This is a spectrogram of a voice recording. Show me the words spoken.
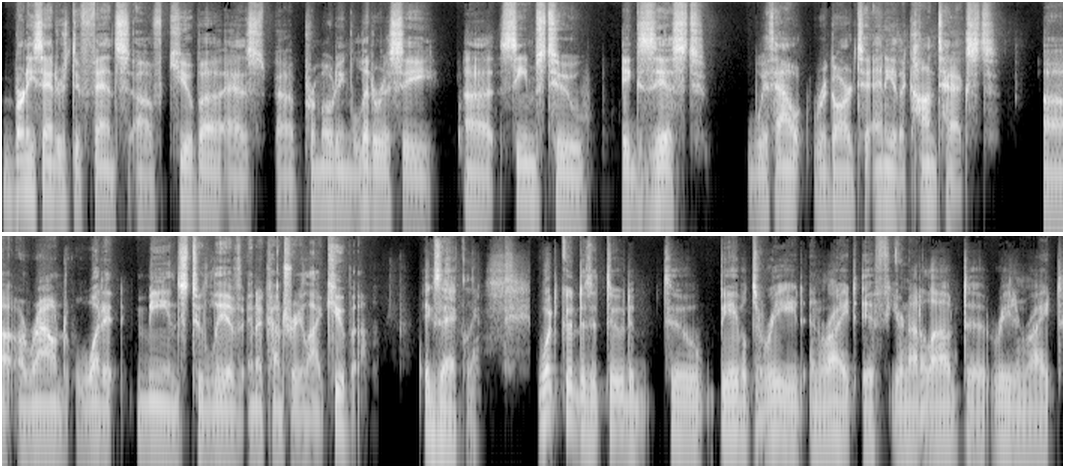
Bernie Sanders' defense of Cuba as uh, promoting literacy uh, seems to exist without regard to any of the context uh, around what it means to live in a country like Cuba. Exactly. What good does it do to to be able to read and write if you're not allowed to read and write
